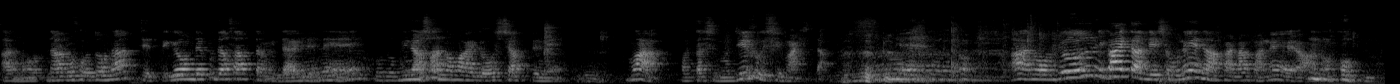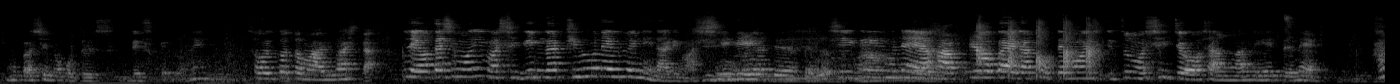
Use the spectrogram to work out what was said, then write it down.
あのなるほどなって言って呼んでくださったみたいでね。皆さんの前でおっしゃってねまあ私も自負しました。ねあの上手に書いたんでしょうねなかなかね。あの昔のことですですけどね。そういうこともありました。で私も今詩吟が9年目になります。詩吟詩吟ね発表会がとてもいつも市長さんが見えてね必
